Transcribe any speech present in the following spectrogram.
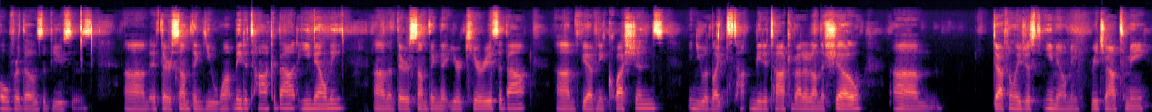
over those abuses. Um, if there's something you want me to talk about, email me. Um, if there's something that you're curious about, if you have any questions and you would like to me to talk about it on the show, um, definitely just email me, reach out to me.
